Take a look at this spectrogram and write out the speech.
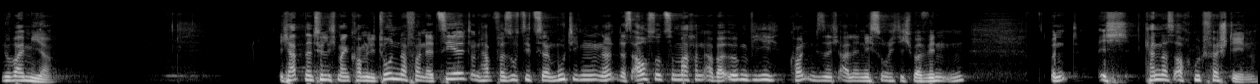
nur bei mir. Ich habe natürlich meinen Kommilitonen davon erzählt und habe versucht, sie zu ermutigen, ne, das auch so zu machen, aber irgendwie konnten die sich alle nicht so richtig überwinden. Und ich kann das auch gut verstehen.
